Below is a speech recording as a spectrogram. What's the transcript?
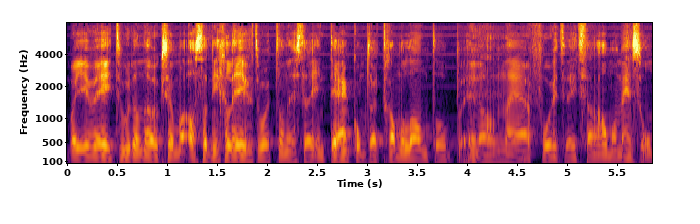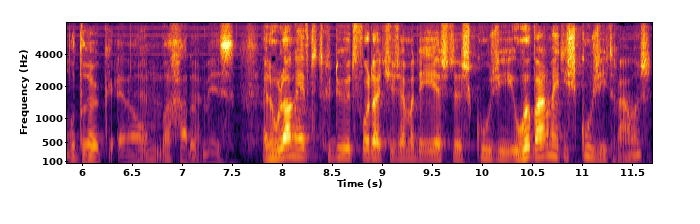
Maar je weet hoe dan ook, zeg maar, als dat niet geleverd wordt, dan is er intern komt daar trammeland op. En dan, nou ja, voor je het weet staan allemaal mensen onder druk en dan, ja. dan gaat het mis. En hoe lang heeft het geduurd voordat je, zeg maar, de eerste scusi... Hoe, waarom heet die scusi trouwens?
